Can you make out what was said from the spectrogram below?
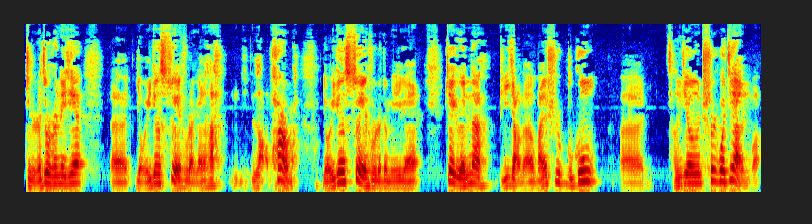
指的就是那些。呃，有一定岁数的人哈，老炮儿嘛，有一定岁数的这么一人，这个人呢比较的玩世不恭，呃，曾经吃过见过，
